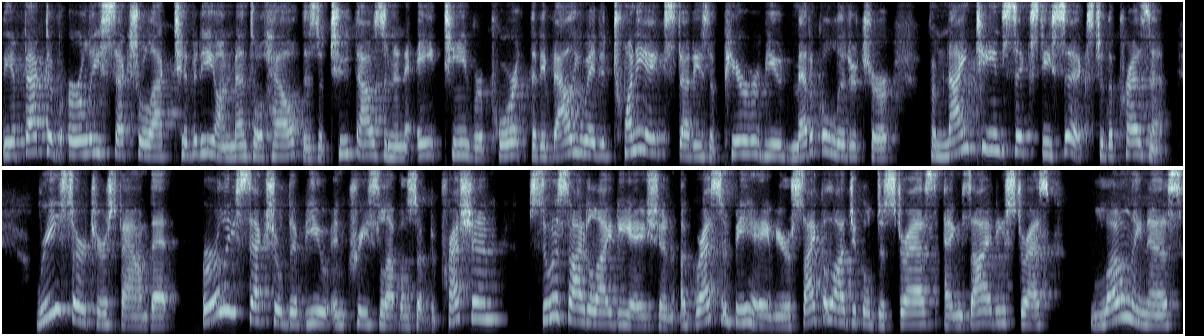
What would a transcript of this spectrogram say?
The effect of early sexual activity on mental health is a 2018 report that evaluated 28 studies of peer reviewed medical literature from 1966 to the present. Researchers found that early sexual debut increased levels of depression, suicidal ideation, aggressive behavior, psychological distress, anxiety, stress, loneliness,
